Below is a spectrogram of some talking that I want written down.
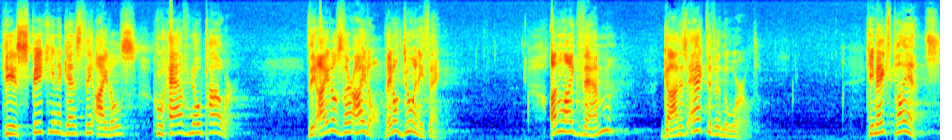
He is speaking against the idols who have no power. The idols, they're idle, they don't do anything. Unlike them, God is active in the world. He makes plans.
